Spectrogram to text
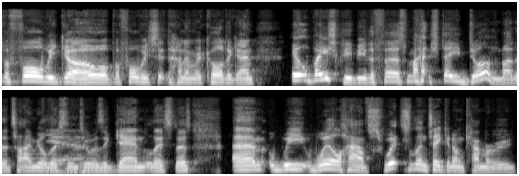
before we go or before we sit down and record again, it'll basically be the first match day done by the time you're yeah. listening to us again, listeners. Um, we will have Switzerland taking on Cameroon,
